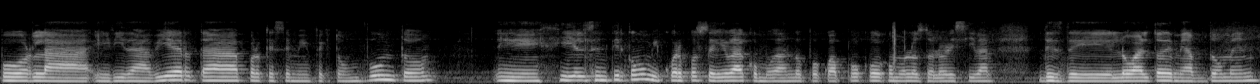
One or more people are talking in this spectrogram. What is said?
por la herida abierta, porque se me infectó un punto eh, y el sentir como mi cuerpo se iba acomodando poco a poco, como los dolores iban desde lo alto de mi abdomen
